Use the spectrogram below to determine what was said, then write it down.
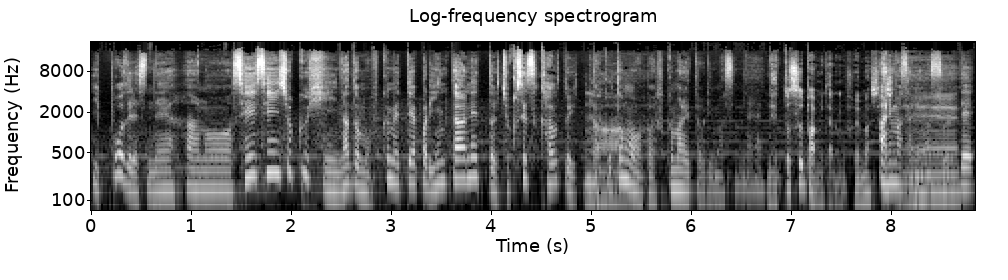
一方でですねあの生鮮食品なども含めてやっぱりインターネットで直接買うといったこともやっぱ含まれておりますね。ネットスーパーみたいなのも増えましたしね。ありますあります。で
